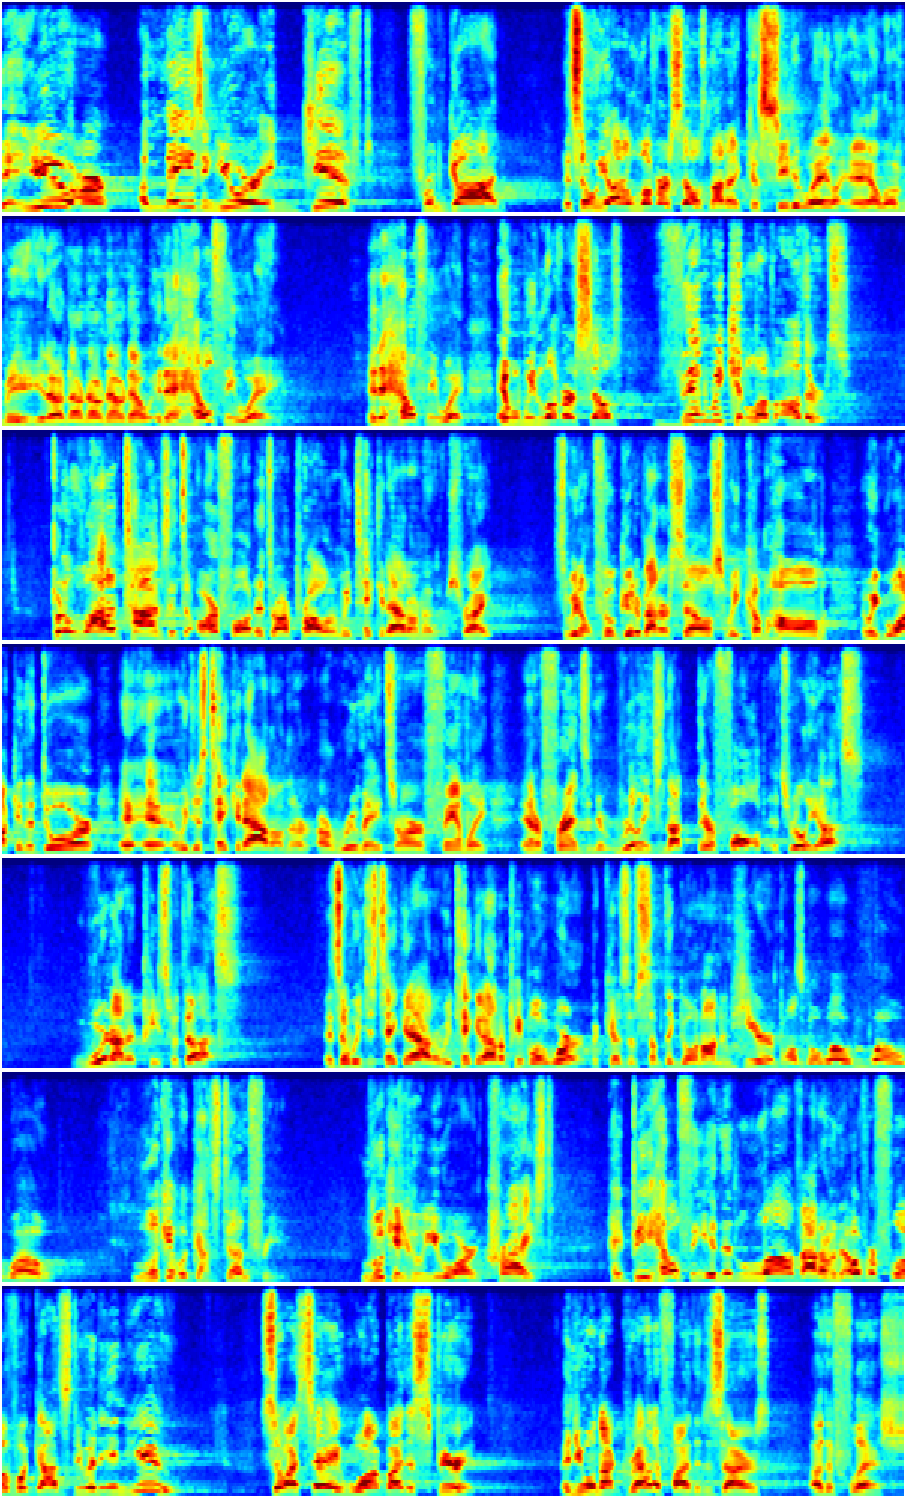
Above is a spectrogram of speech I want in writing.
You are amazing. You are a gift from God. And so we ought to love ourselves, not in a conceited way, like, hey, I love me. You know, no, no, no, no. In a healthy way. In a healthy way. And when we love ourselves, then we can love others. But a lot of times it's our fault, it's our problem, and we take it out on others, right? So we don't feel good about ourselves, so we come home and we walk in the door and, and we just take it out on our, our roommates or our family and our friends. And it really is not their fault, it's really us. We're not at peace with us. And so we just take it out, or we take it out on people at work because of something going on in here. And Paul's going, Whoa, whoa, whoa. Look at what God's done for you. Look at who you are in Christ. Hey, be healthy and then love out of an overflow of what God's doing in you. So I say, walk by the Spirit, and you will not gratify the desires of the flesh.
